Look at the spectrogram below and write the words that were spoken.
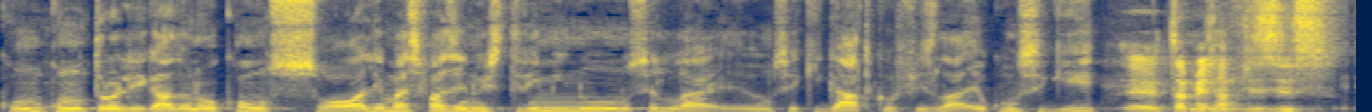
com um controle ligado no console, mas fazendo streaming no, no, celular. Eu não sei que gato que eu fiz lá, eu consegui. Eu também já fiz isso.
